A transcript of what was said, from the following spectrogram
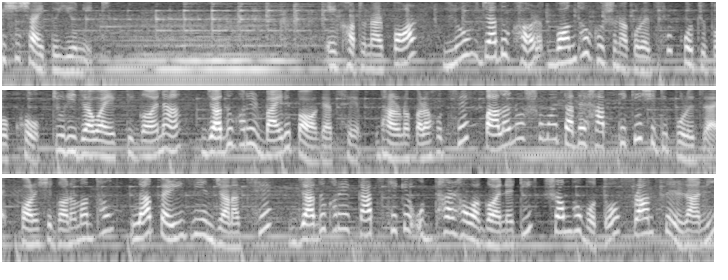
বিশেষায়িত ইউনিট। এ ঘটনার পর লুভ জাদুঘর বন্ধ ঘোষণা করেছে কর্তৃপক্ষ। চুরি যাওয়া একটি গয়না জাদুঘরের বাইরে পাওয়া গেছে। ধারণা করা হচ্ছে, পালানোর সময় তাদের হাত থেকে সেটি পড়ে যায়। ফরাসি গণমাধ্যম লা প্যারিজিয়ান জানাচ্ছে, জাদুঘরের কাছ থেকে উদ্ধার হওয়া গয়নাটি সম্ভবত ফ্রান্সের রানী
